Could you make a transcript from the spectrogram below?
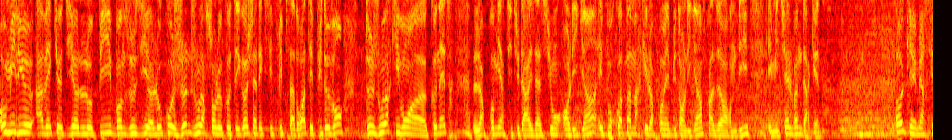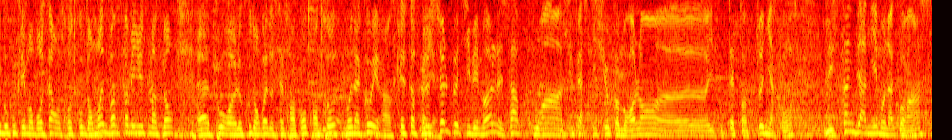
au milieu avec euh, Dion Lopi, Banzuzi euh, Loco, jeune joueur sur le côté gauche, Alexis Flips à droite et puis devant deux joueurs qui vont euh, connaître leur première titularisation en Ligue 1 et pourquoi pas marquer leur premier but en Ligue 1, Fraser Hornby et Michel Van Bergen. Ok, merci beaucoup Clément Brossard. On te retrouve dans moins de 25 minutes maintenant euh, pour euh, le coup d'envoi de cette rencontre entre Monaco et Reims. Christophe Le seul petit bémol, et ça pour un superstitieux comme Roland, euh, il faut peut-être en tenir compte. Les cinq derniers Monaco-Reims,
